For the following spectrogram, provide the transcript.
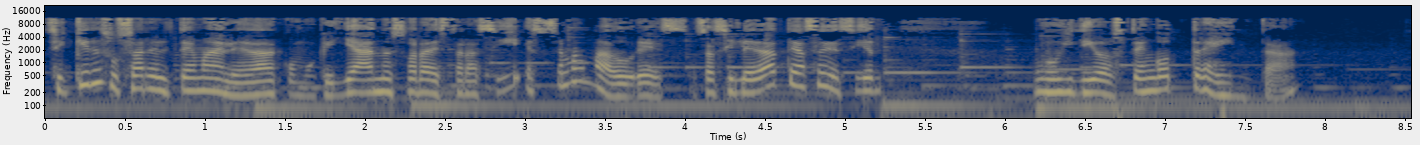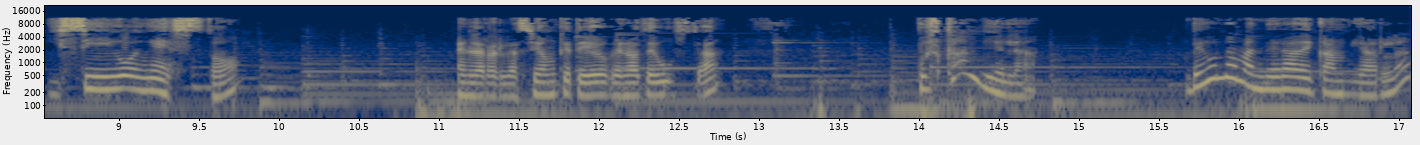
Si quieres usar el tema de la edad como que ya no es hora de estar así, eso se llama madurez. O sea, si la edad te hace decir, uy Dios, tengo 30 y sigo en esto, en la relación que te digo que no te gusta, pues cámbiala ve una manera de cambiarla.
